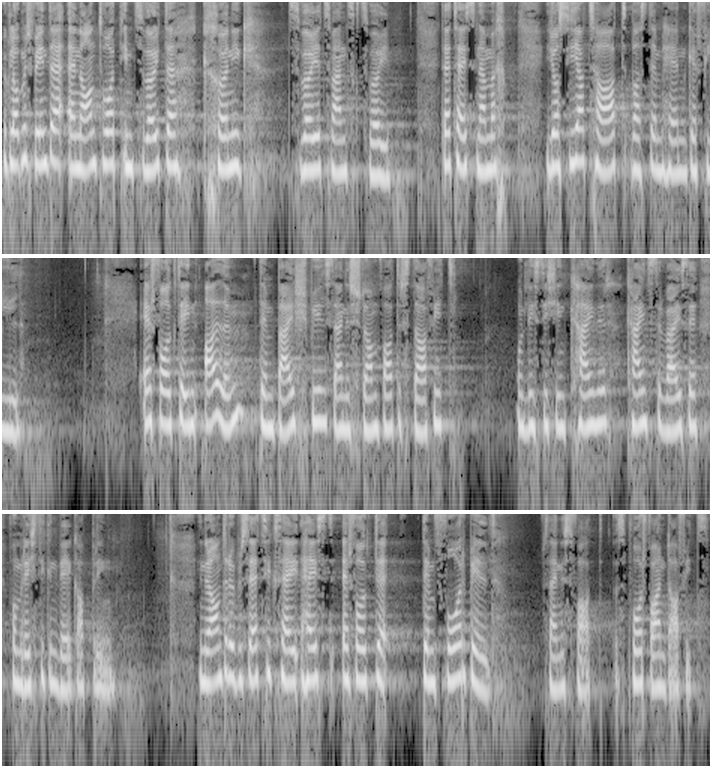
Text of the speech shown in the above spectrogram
Ich glaube, wir finden eine Antwort im zweiten König 22,2. Dort heisst es nämlich, Josia tat, was dem Herrn gefiel. Er folgte in allem dem Beispiel seines Stammvaters David und ließ sich in keiner, keinster Weise vom richtigen Weg abbringen. In einer anderen Übersetzung heißt, er folgte dem Vorbild seines Vaters, Vorfahren Davids.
